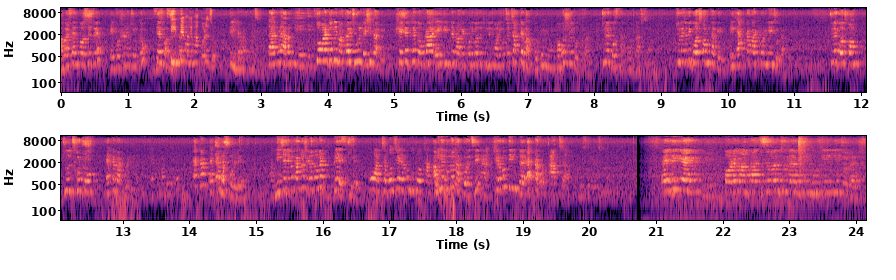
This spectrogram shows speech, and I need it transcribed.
এই পোর্শনের তিনটে তিনটে ভাগ যদি মাথায় চুল বেশি থাকে সেক্ষেত্রে তোমরা এই তিনটে ভাগের পরিবর্তে চারটে ভাগ অবশ্যই করতে পারো। চুলে গোছ আচ্ছা। থাকে একটা পাট নিয়ে চুল চুলে ছোট একটা পাট ও আচ্ছা বলছো এরকম করেছি হ্যাঁ। সেরকম তিনটা একটা আচ্ছা এইদিকে পরে মাথা আসছে চুলে একদম গুটিয়ে নিয়ে চলে আসো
